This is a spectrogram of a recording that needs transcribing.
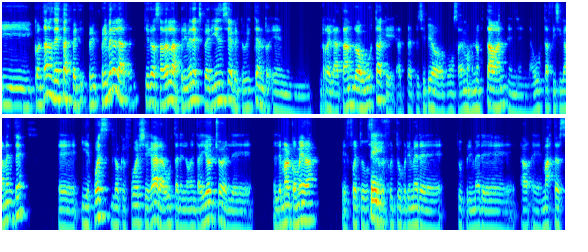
Y contanos de esta experiencia. Primero quiero saber la primera experiencia que tuviste en, relatando a Augusta, que al, principio, como sabemos, no estaban en, Augusta físicamente. Eh, y después lo que fue llegar a Augusta en el 98, el de, el de Marco Mera, que fue tu, fue tu primer, eh, tu primer eh, Masters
